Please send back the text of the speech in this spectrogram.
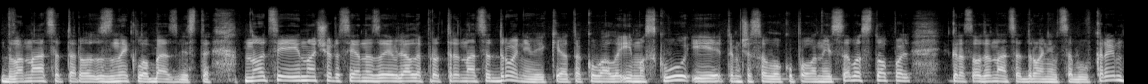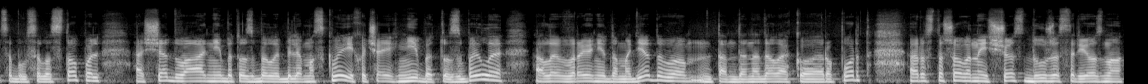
12 зникло безвісти. Ну цієї ночі росіяни заявляли про 13 дронів, які атакували і Москву, і тимчасово окупований Севастополь. Якраз 11 дронів це був Крим, це був Севастополь, а ще два нібито збили біля Москви. І хоча їх нібито збили, але в районі Домодєдово, там де недалеко аеропорт розташований, щось дуже серйозно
